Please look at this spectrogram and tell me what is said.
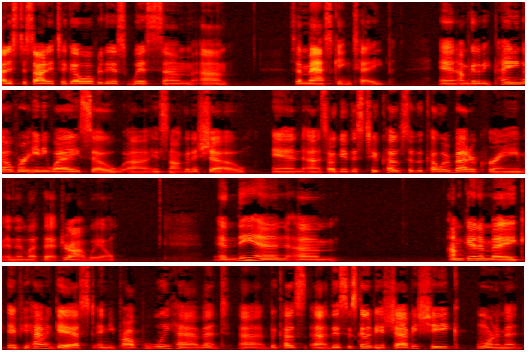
I just decided to go over this with some um, some masking tape. And I'm going to be painting over anyway, so uh, it's not going to show. And uh, so I'll give this two coats of the color buttercream and then let that dry well. And then um, I'm going to make, if you haven't guessed, and you probably haven't, uh, because uh, this is going to be a shabby chic ornament,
